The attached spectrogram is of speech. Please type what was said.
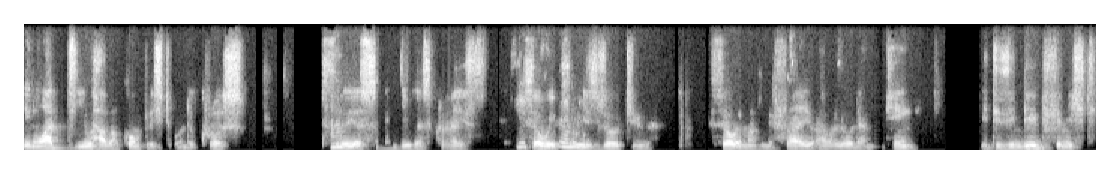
in what you have accomplished on the cross Mm-hmm. through your Son, Jesus Christ. So we praise Lord you. So we magnify you, our Lord and King. It is indeed finished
